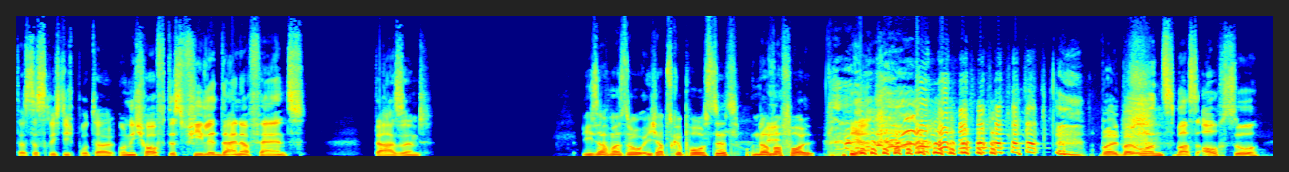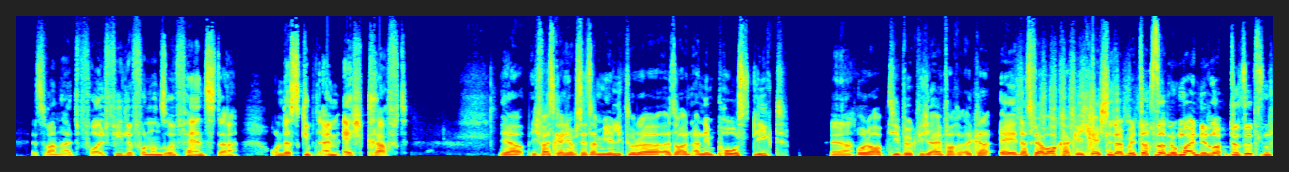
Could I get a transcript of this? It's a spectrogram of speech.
das ist richtig brutal. Und ich hoffe, dass viele deiner Fans da sind. Ich sag mal so, ich hab's gepostet und da war voll. Ja. Weil bei uns war es auch so, es waren halt voll viele von unseren Fans da. Und das gibt einem echt Kraft. Ja, ich weiß gar nicht, ob es jetzt an mir liegt oder also an, an dem Post liegt Ja. oder ob die wirklich einfach. äh, ey, das wäre aber auch kacke. Ich rechne damit, dass da nur meine Leute sitzen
